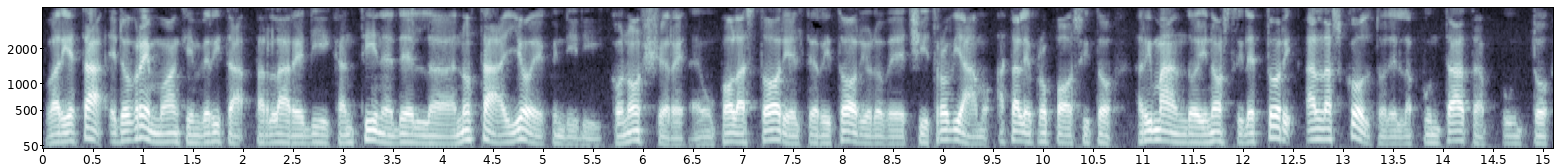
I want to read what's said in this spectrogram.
varietà, e dovremmo anche in verità parlare di cantine del notaio e quindi di conoscere eh, un po' la storia e il territorio dove ci troviamo. A tale proposito rimando i nostri lettori all'ascolto della puntata appunto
